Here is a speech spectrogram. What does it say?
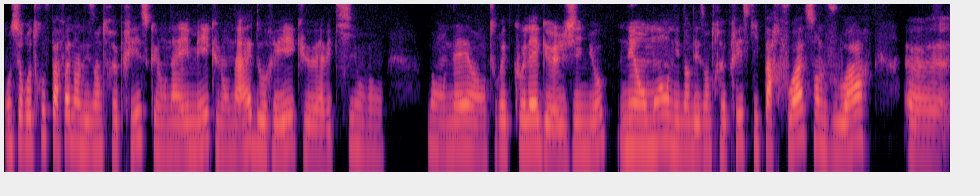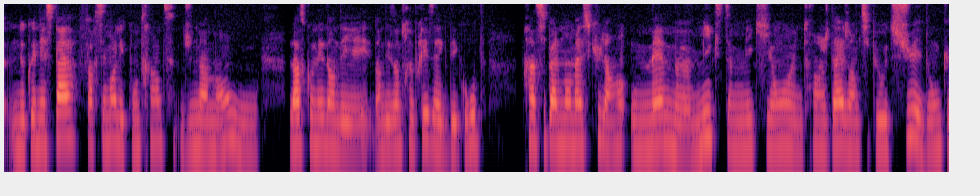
On se retrouve parfois dans des entreprises que l'on a aimées, que l'on a adorées, que, avec qui on, est entouré de collègues euh, géniaux. Néanmoins, on est dans des entreprises qui parfois, sans le vouloir, euh, ne connaissent pas forcément les contraintes d'une maman ou lorsqu'on est dans des, dans des entreprises avec des groupes principalement masculins ou même euh, mixtes mais qui ont une tranche d'âge un petit peu au-dessus et donc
